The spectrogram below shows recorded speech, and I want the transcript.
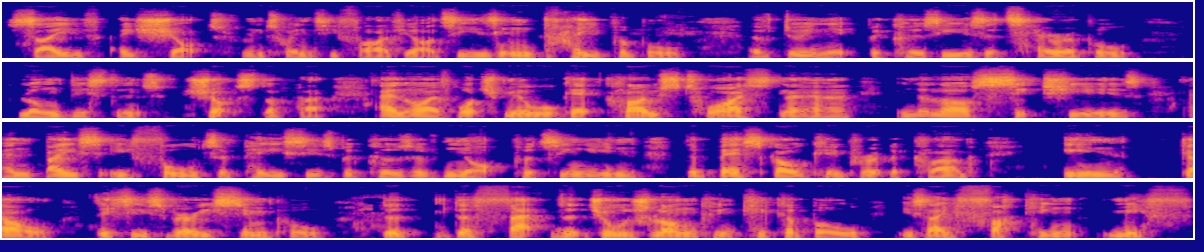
save a shot from 25 yards. He is incapable of doing it because he is a terrible long distance shot stopper. And I've watched Millwall get close twice now in the last six years and basically fall to pieces because of not putting in the best goalkeeper at the club in goal. This is very simple. The the fact that George Long can kick a ball is a fucking myth.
